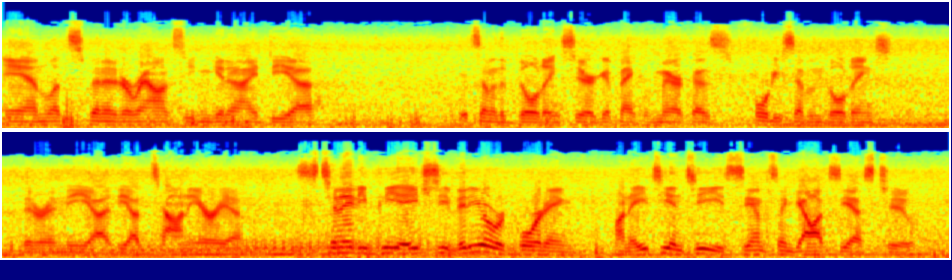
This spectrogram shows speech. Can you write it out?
And let's spin it around so you can get an idea get some of the buildings here. Get Bank of America's 47 buildings that are in the uh, the uptown area. This is 1080p HD video recording on AT&T Samsung Galaxy S2.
